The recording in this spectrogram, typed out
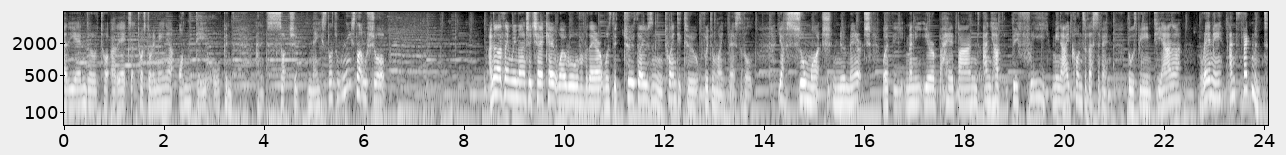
at the end of to- at the exit Toy Story Mania on the day it opened, and it's such a nice little, nice little shop Another thing we managed to check out while we were over there was the 2022 Food and Wine Festival. You have so much new merch with the mini ear headband, and you have the three main icons of this event, those being Tiana, Remy, and Figment.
